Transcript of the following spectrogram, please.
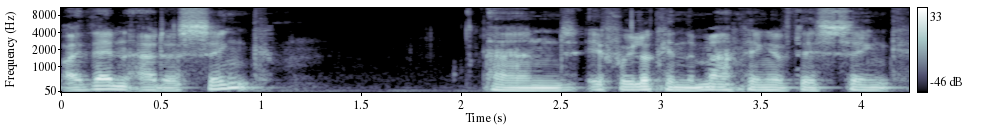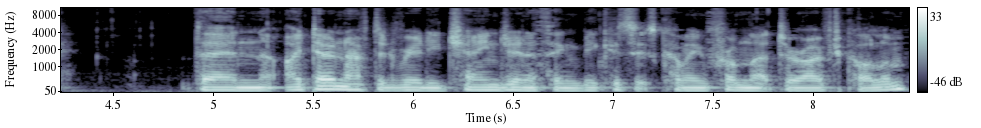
I then add a sink and if we look in the mapping of this sink then I don't have to really change anything because it's coming from that derived column.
